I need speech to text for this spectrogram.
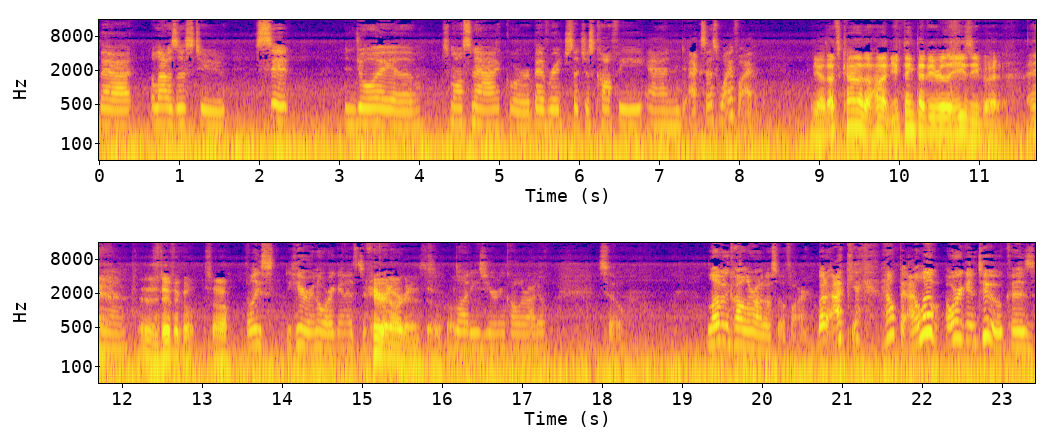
that allows us to sit, enjoy a small snack or a beverage such as coffee, and access Wi-Fi. Yeah, that's kind of the hunt. You'd think that'd be really easy, but man, it is difficult. So At least here in Oregon, it's here in difficult. Oregon, it's a lot easier in Colorado. So, loving Colorado so far. But I can't help it. I love Oregon too because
